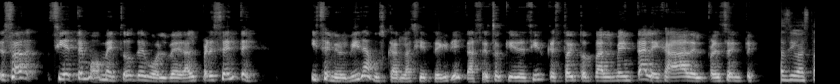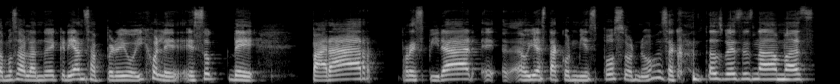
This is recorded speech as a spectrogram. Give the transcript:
son siete momentos de volver al presente. Y se me olvida buscar las siete grietas. Eso quiere decir que estoy totalmente alejada del presente. Digo, estamos hablando de crianza, pero digo, híjole, eso de parar, respirar, eh, hoy está con mi esposo, ¿no? O sea, ¿cuántas veces nada más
